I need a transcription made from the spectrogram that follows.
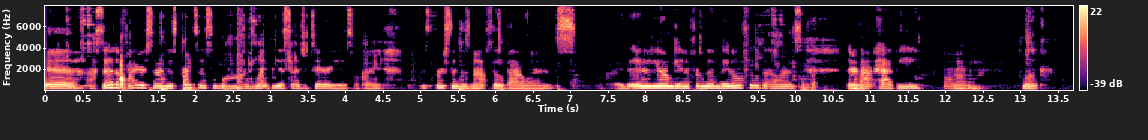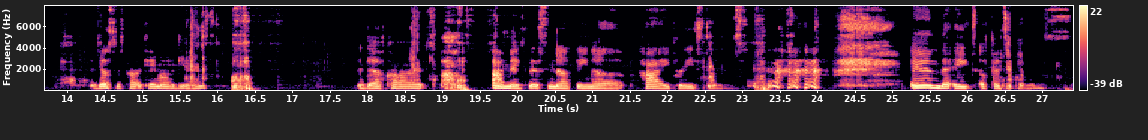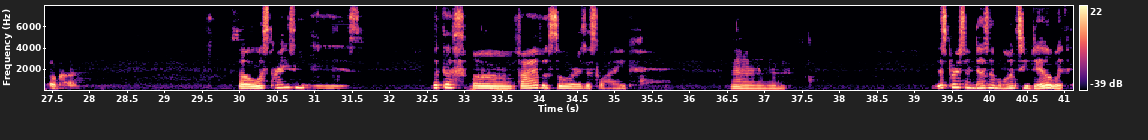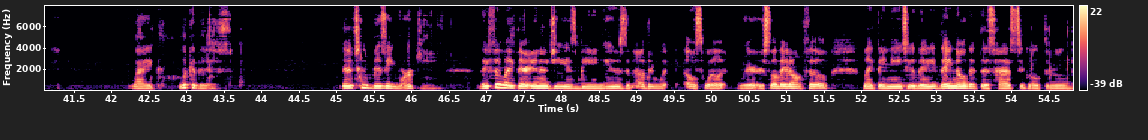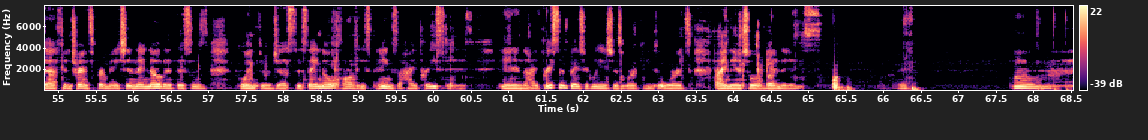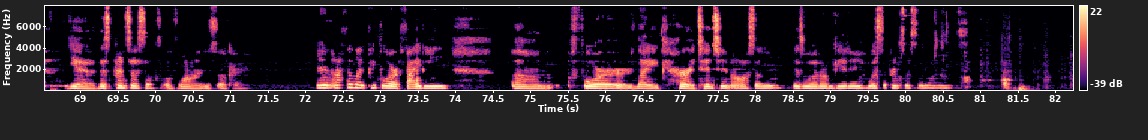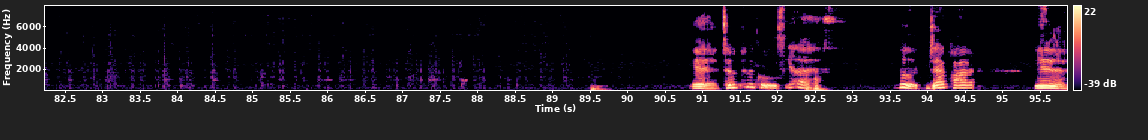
Yeah, I said a fire sign. This Princess of Wands might be a Sagittarius, okay? But this person does not feel balance. Okay, the energy I'm getting from them, they don't feel balanced. They're not happy. Um, look, the Justice card came out again. The Death card. I make this nothing up. High Priestess. and the Eight of Pentacles. Okay. So what's crazy is with the um, Five of Swords, it's like, hmm, this person doesn't want to deal with it. Like, look at this. They're too busy working. They feel like their energy is being used in other elsewhere, where so they don't feel like they need to. They they know that this has to go through death and transformation. They know that this is going through justice. They know all these things. The high priestess and the high priestess basically is just working towards financial abundance. Okay. Um, yeah, this Princess of, of Wands, okay. And I feel like people are fighting um for like her attention also is what I'm getting. What's the Princess of Wands? Yeah, Ten of Pentacles, yes. Look, jackpot. Yeah.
